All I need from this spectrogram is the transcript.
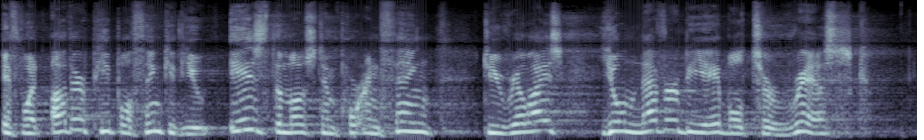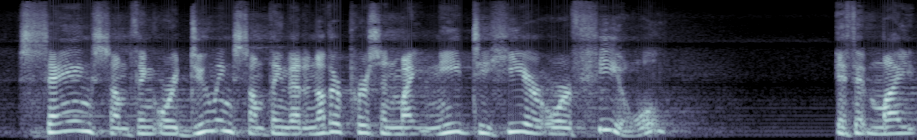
if what other people think of you is the most important thing, do you realize you'll never be able to risk saying something or doing something that another person might need to hear or feel if it might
